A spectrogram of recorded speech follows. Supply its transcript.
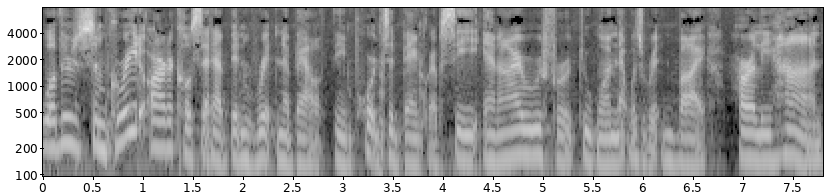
Well, there's some great articles that have been written about the importance of bankruptcy, and I refer to one that was written by Harley Hahn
